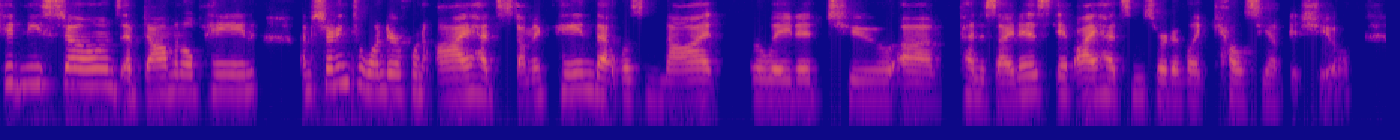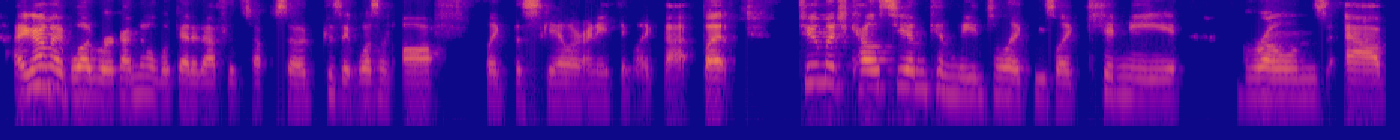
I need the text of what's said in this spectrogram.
kidney stones, abdominal pain. I'm starting to wonder if when I had stomach pain that was not related to um, appendicitis, if I had some sort of like calcium issue. I got hmm. my blood work. I'm going to look at it after this episode because it wasn't off like the scale or anything like that. But too much calcium can lead to like these like kidney Groans ab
